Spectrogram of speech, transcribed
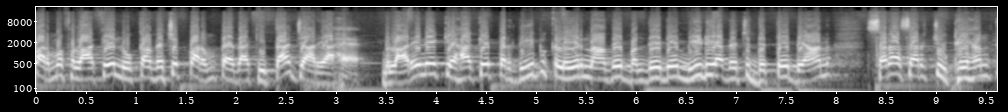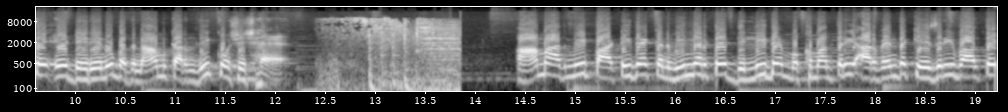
ਭਰਮ ਫੈਲਾ ਕੇ ਲੋਕਾਂ ਵਿੱਚ ਭਰਮ ਪੈਦਾ ਕੀਤਾ ਜਾ ਰਿਹਾ ਹੈ। ਬੁਲਾਰੇ ਨੇ ਕਿਹਾ ਕਿ ਪ੍ਰਦੀਪ ਕਲੇਰ ਨਾਂ ਦੇ ਬੰਦੇ ਦੇ ਮੀਡੀਆ ਵਿੱਚ ਦਿੱਤੇ ਬਿਆਨ ਸਰਾਸਰ ਝੂਠੇ ਹਨ ਤੇ ਇਹ ਡੇਰੇ ਨੂੰ ਬਦਨਾਮ ਕਰਨ ਦੀ ਕੋਸ਼ਿਸ਼ ਹੈ। ਆਮ ਆਦਮੀ ਪਾਰਟੀ ਦੇ ਕਨਵੀਨਰ ਤੇ ਦਿੱਲੀ ਦੇ ਮੁੱਖ ਮੰਤਰੀ ਅਰਵਿੰਦ ਕੇਜਰੀਵਾਲ ਤੇ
